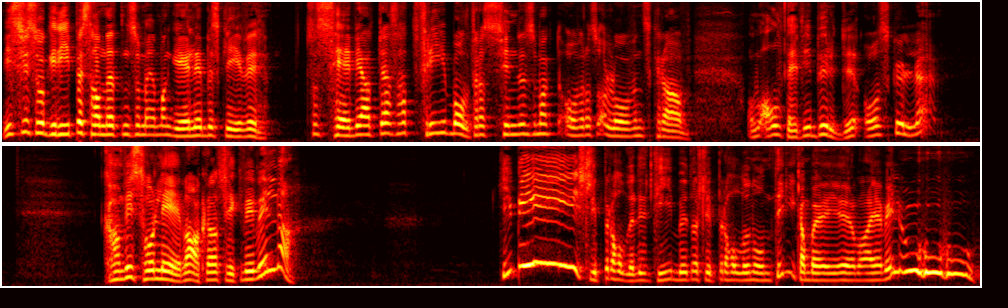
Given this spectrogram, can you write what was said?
Hvis vi så griper sannheten som evangeliet beskriver, så ser vi at vi er satt fri både fra syndens makt over oss og lovens krav om alt det vi burde og skulle. Kan vi så leve akkurat slik vi vil, da? Hippi! Slipper å holde de ti bud og slipper å holde noen ting. Jeg kan bare gjøre hva jeg vil. Uh, uh, uh.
